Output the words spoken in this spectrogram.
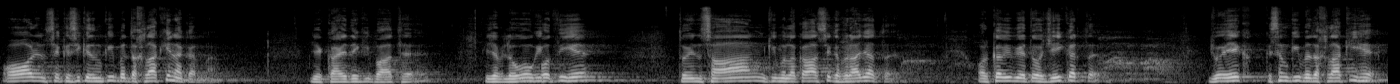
اور ان سے کسی قسم کی بد اخلاقی نہ کرنا۔ یہ قاعدے کی بات ہے کہ جب لوگوں کی ہوتی ہے تو انسان ان کی ملاقات سے گھبرا جاتا ہے اور کبھی بے توجہی کرتا ہے۔ جو ایک قسم کی بد اخلاقی ہے،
